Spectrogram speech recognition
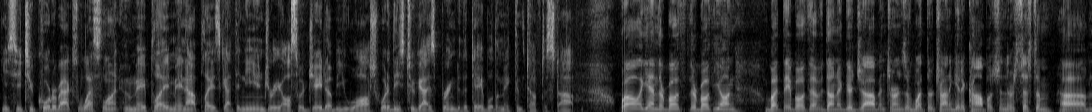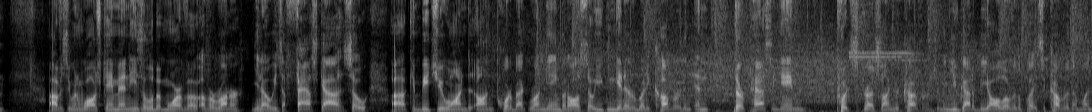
You see two quarterbacks, Wes Lunt, who may play, may not play, has got the knee injury. Also, J.W. Walsh. What do these two guys bring to the table that make them tough to stop? Well, again, they're both they're both young but they both have done a good job in terms of what they're trying to get accomplished in their system. Um, obviously, when Walsh came in, he's a little bit more of a, of a runner. You know, he's a fast guy, so uh, can beat you on on quarterback run game, but also you can get everybody covered. And, and their passing game puts stress on your coverage. I mean, you've got to be all over the place to cover them when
